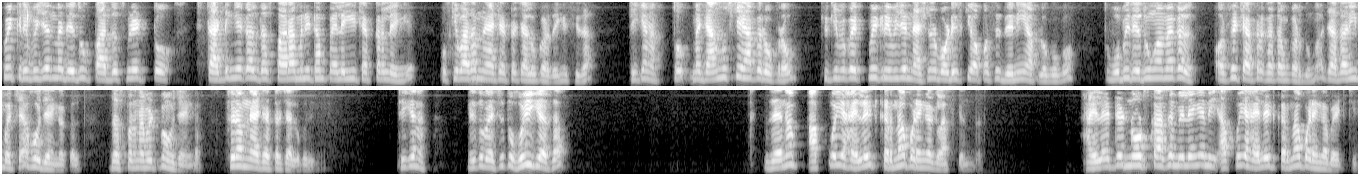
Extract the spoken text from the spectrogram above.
क्विक रिवीजन में दे दू, पाँच दस मिनट तो स्टार्टिंग के कल, दस बारह मिनट हम पहले ही चैप्टर लेंगे, उसके बाद हम नया चैप्टर चालू कर देंगे सीधा। ठीक है ना? तो मैं जानबूझ के यहाँ पे रोक रहा हूँ। क्योंकि मेरे को एक क्विक रिवीजन नेशनल बॉडीज की वापस से देनी है आप लोगों को तो वो भी दे दूँगा मैं कल, और फिर चैप्टर खत्म कर दूँगा। ज़्यादा नहीं बचा, हो जाएगा कल। दस पंद्रह मिनट में हो जाएगा। फिर हम नया चैप्टर चालू करेंगे। ठीक है ना? नहीं तो वैसे तो हो ही गया था। जैनब आपको ये हाईलाइट करना पड़ेगा क्लास के अंदर। हाईलाइटेड नोट्स कहाँ से मिलेंगे? नहीं, आपको ये हाईलाइट करना पड़ेगा बैठ के।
